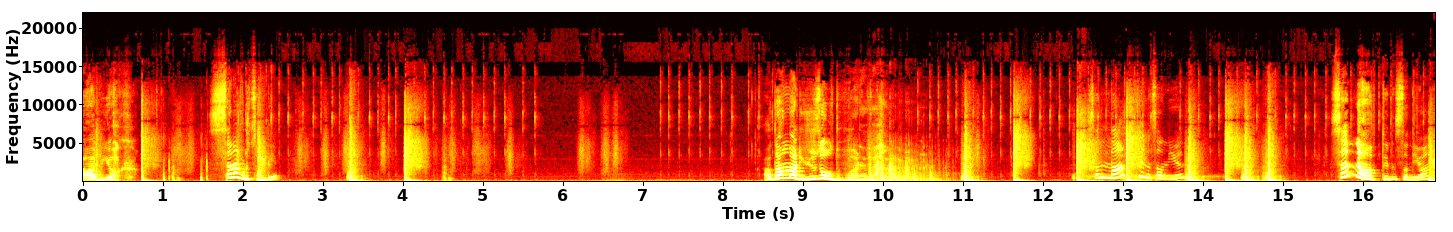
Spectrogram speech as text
Abi yok. Sana vursam bir. Adamlar yüz oldu bu arada. Sen ne yaptığını sanıyorsun? Sen ne yaptığını sanıyorsun?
